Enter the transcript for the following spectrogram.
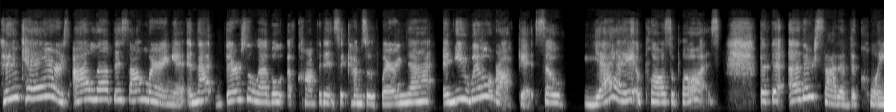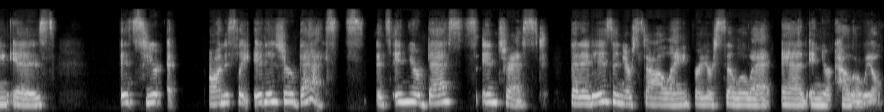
who cares? I love this. I'm wearing it. And that there's a level of confidence that comes with wearing that, and you will rock it. So, yay, applause, applause. But the other side of the coin is it's your, honestly, it is your best. It's in your best's interest that it is in your style lane for your silhouette and in your color wheel.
